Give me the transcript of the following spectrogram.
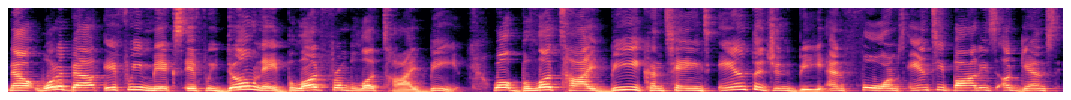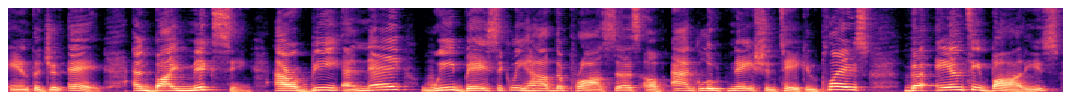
Now, what about if we mix, if we donate blood from blood type B? Well, blood type B contains antigen B and forms antibodies against antigen A. And by mixing our B and A, we basically have the process of agglutination taking place. The antibodies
